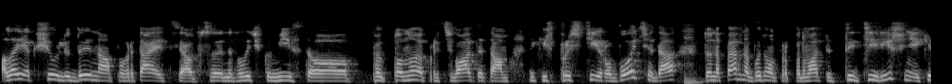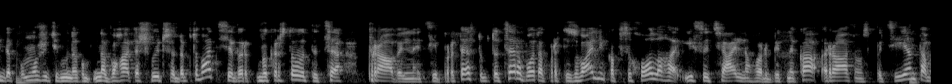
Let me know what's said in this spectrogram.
Але якщо людина повертається в своє невеличке місто, планує працювати там в якійсь простій роботі, да то напевно будемо пропонувати ті, ті рішення, які допоможуть йому на- набагато швидше адаптуватися, використовувати це правильно. Цей протез. Тобто, це робота протезувальника, психолога і соціального робітника разом з пацієнтом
